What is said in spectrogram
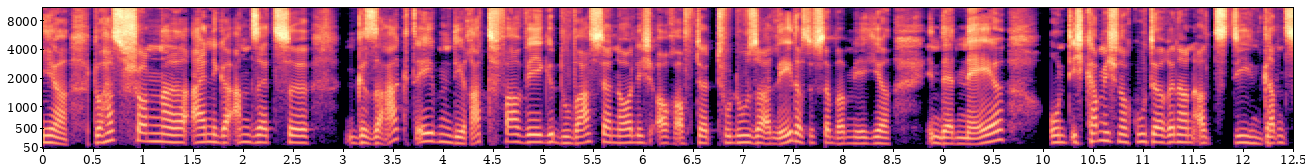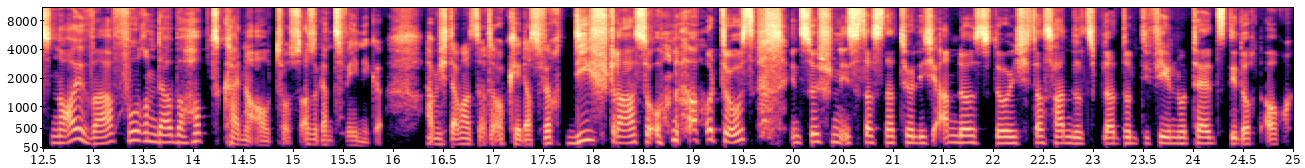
Ja, du hast schon äh, einige Ansätze gesagt, eben die Radfahrwege. Du warst ja neulich auch auf der Toulouser Allee, das ist ja bei mir hier in der Nähe. Und ich kann mich noch gut erinnern, als die ganz neu war, fuhren da überhaupt keine Autos, also ganz wenige. Habe ich damals gesagt, okay, das wird die Straße ohne Autos. Inzwischen ist das natürlich anders durch das Handelsblatt und die vielen Hotels, die dort auch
